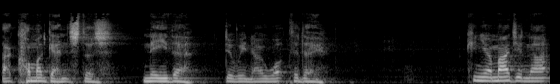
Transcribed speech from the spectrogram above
that come against us, neither do we know what to do. Can you imagine that?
